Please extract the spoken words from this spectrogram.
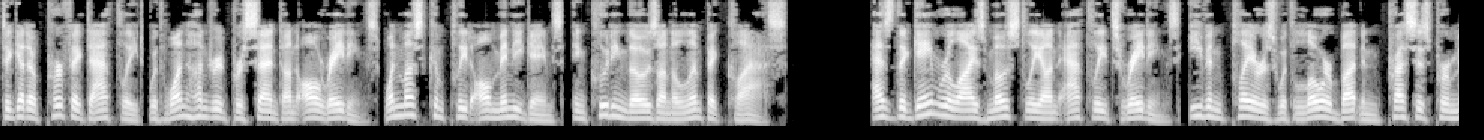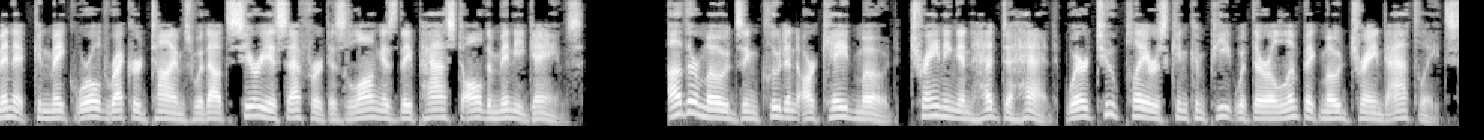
to get a perfect athlete with 100% on all ratings one must complete all minigames, including those on Olympic class. As the game relies mostly on athletes' ratings, even players with lower button presses per minute can make world record times without serious effort as long as they passed all the mini-games. Other modes include an arcade mode, training and head-to-head, -head, where two players can compete with their Olympic mode-trained athletes.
